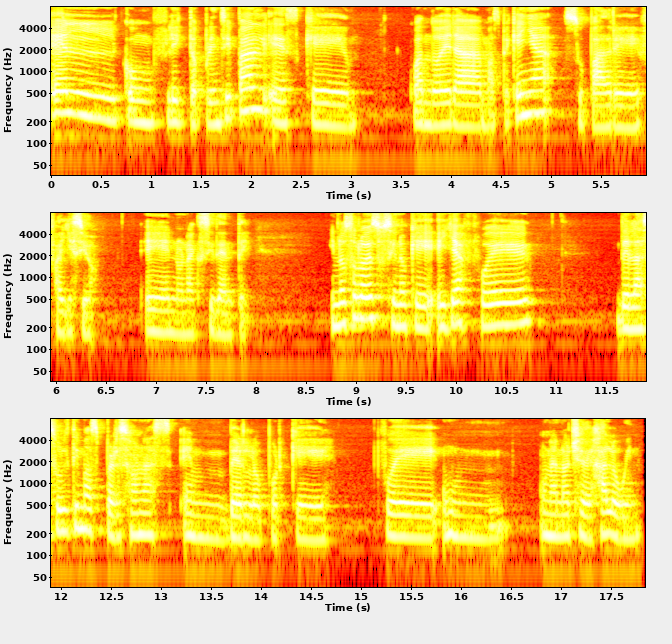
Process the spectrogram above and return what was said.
el conflicto principal es que cuando era más pequeña su padre falleció en un accidente. Y no solo eso, sino que ella fue de las últimas personas en verlo porque fue una noche de Halloween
